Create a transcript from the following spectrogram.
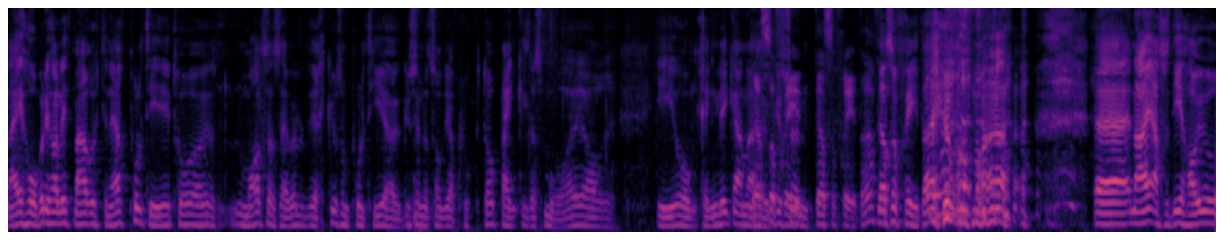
Nei, Jeg håper de har litt mer rutinert politi. Jeg tror Normalt sett vel, virker jo som politiet i Haugesund er sånn de har plukket opp enkelte småøyer i og omkringliggende Det er så Haugesund. Det er så Frida Det er så Frida eh, Nei, altså de har jo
